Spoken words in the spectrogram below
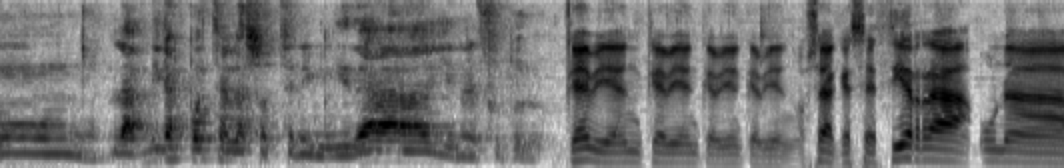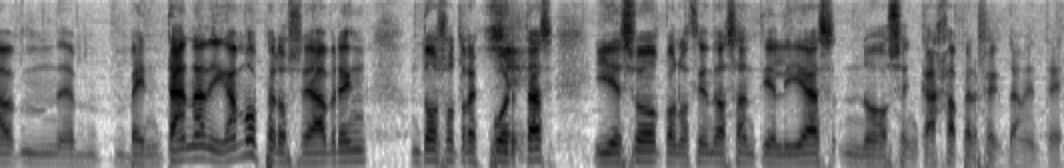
las miras puestas en la sostenibilidad y en el futuro. Qué bien, qué bien, qué bien, qué bien. O sea, que se cierra una mm, eh, ventana, digamos, pero se abren dos o tres puertas y eso, conociendo a Santi Elías, nos encaja perfectamente.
